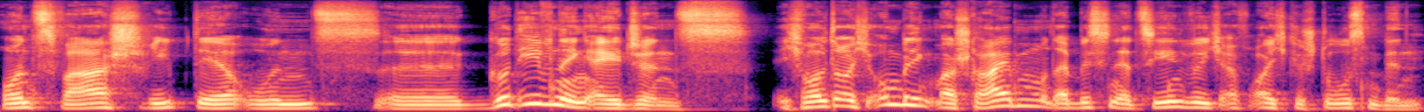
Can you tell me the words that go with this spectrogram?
Und zwar schrieb der uns, äh, Good evening, Agents. Ich wollte euch unbedingt mal schreiben und ein bisschen erzählen, wie ich auf euch gestoßen bin.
